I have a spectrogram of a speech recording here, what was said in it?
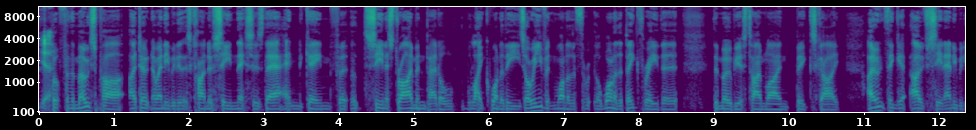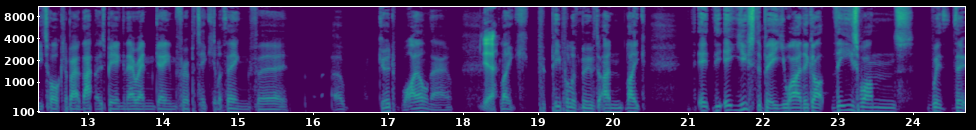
Yeah. But for the most part, I don't know anybody that's kind of seen this as their end game for uh, seeing a Strymon pedal like one of these, or even one of the th- one of the big three, the the Mobius Timeline Big Sky. I don't think I've seen anybody talking about that as being their end game for a particular thing for a good while now. Yeah. Like p- people have moved, and like it. It used to be you either got these ones with the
